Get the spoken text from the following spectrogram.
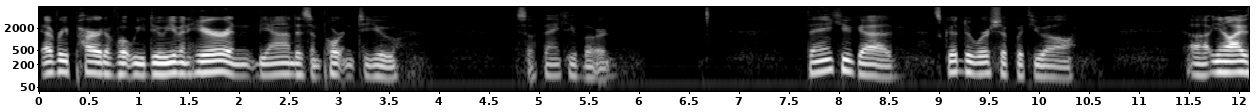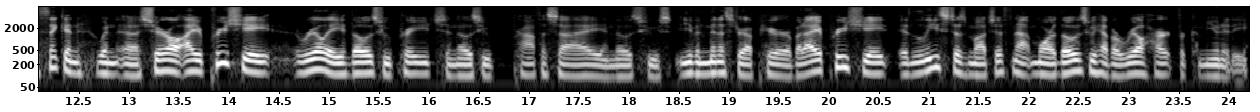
every part of what we do, even here and beyond, is important to you. So thank you, Lord. Thank you, God. It's good to worship with you all. Uh, you know, I was thinking when uh, Cheryl, I appreciate really those who preach and those who prophesy and those who s- even minister up here, but I appreciate at least as much, if not more, those who have a real heart for community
